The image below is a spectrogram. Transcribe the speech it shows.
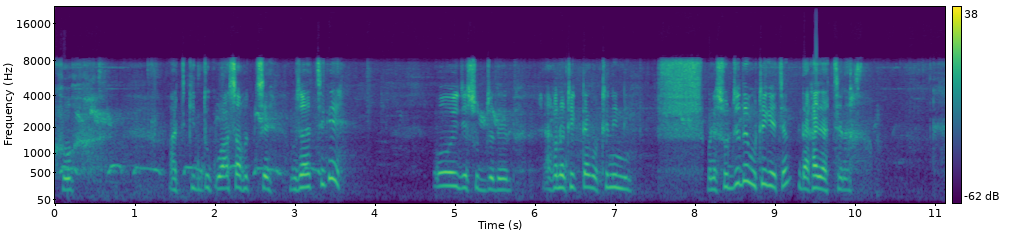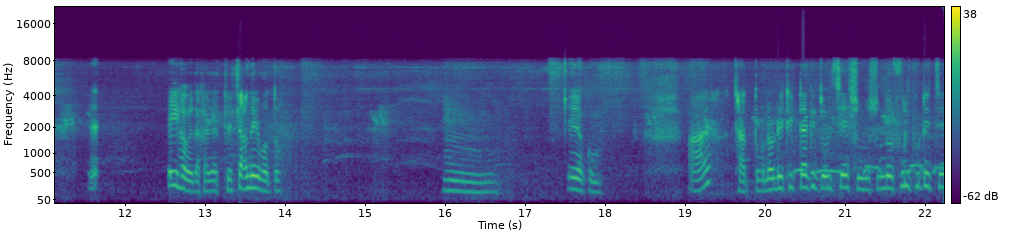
খুব আজ কিন্তু কুয়াশা হচ্ছে। বোঝা যাচ্ছে কি? ওই যে সূর্যদেব এখনও ঠিকঠাক ওঠেনি মানে সূর্যদেব উঠে গেছেন, দেখা যাচ্ছে না। এইভাবে দেখা যাচ্ছে, চাঁদের মতো। হুম, এরকম। আর ছাদ তো মোটামুটি ঠিকঠাকই চলছে, সুন্দর সুন্দর ফুল ফুটেছে।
